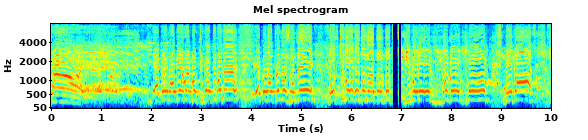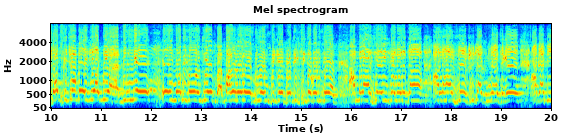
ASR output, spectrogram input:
চাই। এখন আমি আমার বক্তৃতা দেব না। এখন আপনাদের সামনে বক্তব্য রাখার জন্য আহ্বান জীবনের সকল শ্রম মেধা সবকিছু মিলিয়ে এই নবীগঞ্জে বাংলাদেশে বিএনপিকে প্রতিষ্ঠিত করেছেন। আমরা সেই জননেতা আল্লাহ শেখ সুজাত থেকে আগামী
